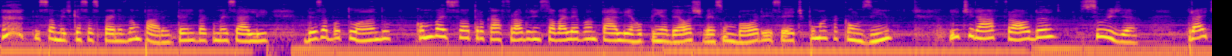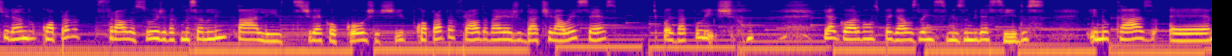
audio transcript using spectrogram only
Principalmente que essas pernas não param. Então ele vai começar ali desabotoando. Como vai só trocar a fralda, a gente só vai levantar ali a roupinha dela, se tivesse um body, esse é tipo um macacãozinho. E tirar a fralda suja. Pra ir tirando com a própria fralda suja, vai começando a limpar ali. Se tiver cocô, xixi, com a própria fralda vai ajudar a tirar o excesso. Depois vai pro lixo. E agora vamos pegar os lencinhos umedecidos. E no caso, é,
